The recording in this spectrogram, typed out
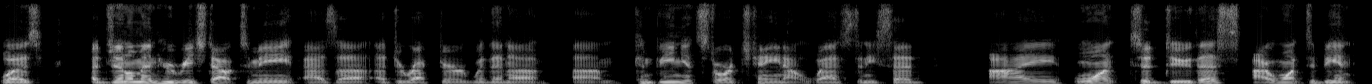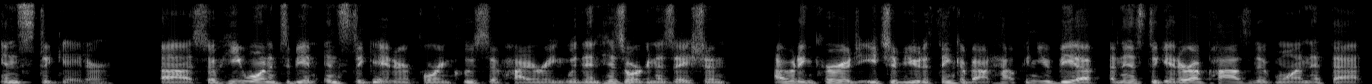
was a gentleman who reached out to me as a, a director within a um, convenience store chain out west. And he said, I want to do this. I want to be an instigator. Uh, so he wanted to be an instigator for inclusive hiring within his organization. I would encourage each of you to think about how can you be a, an instigator, a positive one at that,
